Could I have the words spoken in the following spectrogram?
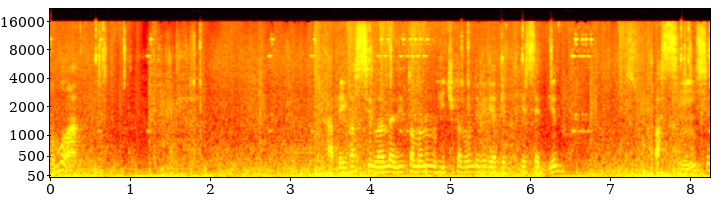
vamos lá. Acabei vacilando ali, tomando um hit que eu não deveria ter recebido. Paciência.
